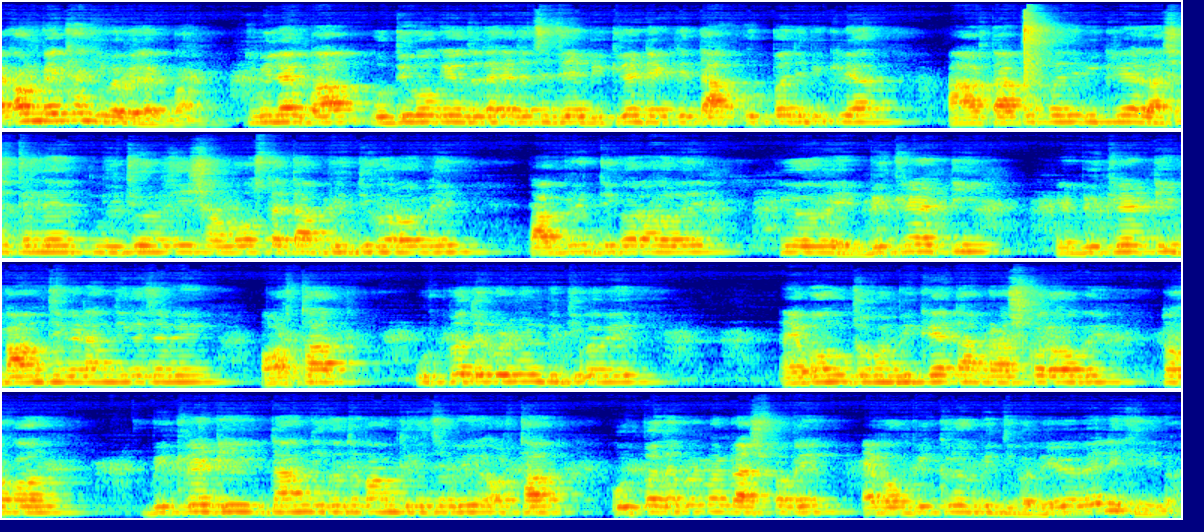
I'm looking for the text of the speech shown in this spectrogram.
এখন ব্যাখ্যা কীভাবে লিখবা? তুমি লিখবা, উদ্দীপকে দেখা যাচ্ছে যে বিক্রিয়াটা একটি তাপ উৎপাদী বিক্রিয়া, আর তাপ উৎপাদী বিক্রিয়া লাশের তেলের নীতি অনুযায়ী সাম্যাবস্থায় তাপ বৃদ্ধি করা হলে, তাপ বৃদ্ধি করা হলে কি হবে? বিক্রিয়াটি এই বিক্রিয়াটি বাম থেকে ডান দিকে যাবে, অর্থাৎ উৎপাদের পরিমাণ বৃদ্ধি পাবে এবং যখন বিক্রিয়া তাপ হ্রাস করা হবে, তখন বিক্রিয়াটি ডান দিক হতে বাম দিকে যাবে, অর্থাৎ উৎপাদের পরিমাণ হ্রাস পাবে এবং বিক্রয় বৃদ্ধি পাবে। এভাবে লিখে দিবা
